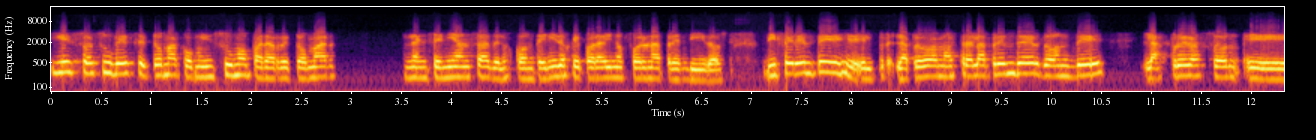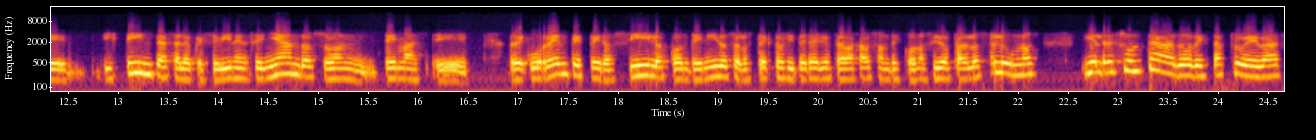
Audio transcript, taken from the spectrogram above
y eso a su vez se toma como insumo para retomar la enseñanza de los contenidos que por ahí no fueron aprendidos. Diferente la prueba muestra el aprender donde las pruebas son eh, distintas a lo que se viene enseñando, son temas eh, recurrentes, pero sí los contenidos o los textos literarios trabajados son desconocidos para los alumnos. Y el resultado de estas pruebas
